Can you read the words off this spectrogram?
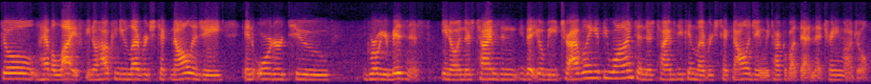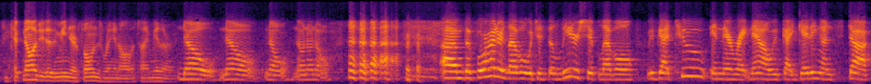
still have a life? You know, how can you leverage technology in order to grow your business? You know, and there's times in, that you'll be traveling if you want, and there's times you can leverage technology, and we talk about that in that training module. And technology doesn't mean your phone's ringing all the time either. No, no, no, no, no, no. um, the 400 level, which is the leadership level, we've got two in there right now. We've got getting unstuck,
